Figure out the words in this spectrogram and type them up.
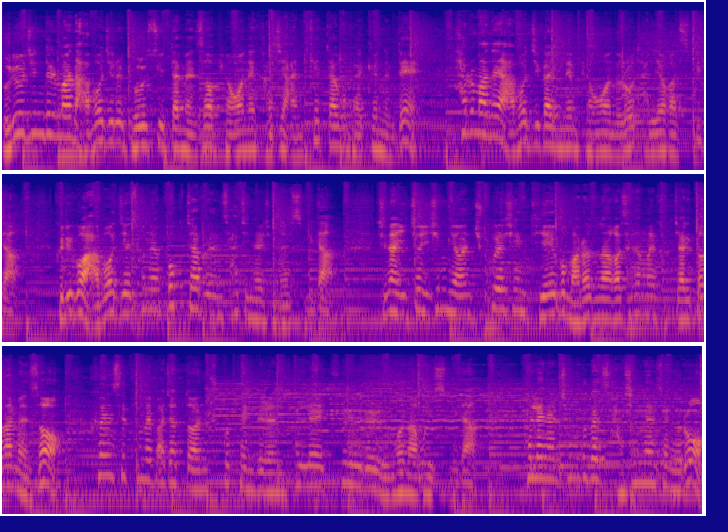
의료진들만 아버지를 도울 수 있다면서 병원에 가지 않겠다고 밝혔는데 하루 만에 아버지가 있는 병원으로 달려갔습니다. 그리고 아버지의 손을 꼭 잡은 사진을 전했습니다. 지난 2020년 축구의 신 디에고 마라도나가 세상을 갑자기 떠나면서 큰 슬픔에 빠졌던 축구 팬들은 펠레의 쾌유를 응원하고 있습니다. 펠레는 1940년생으로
